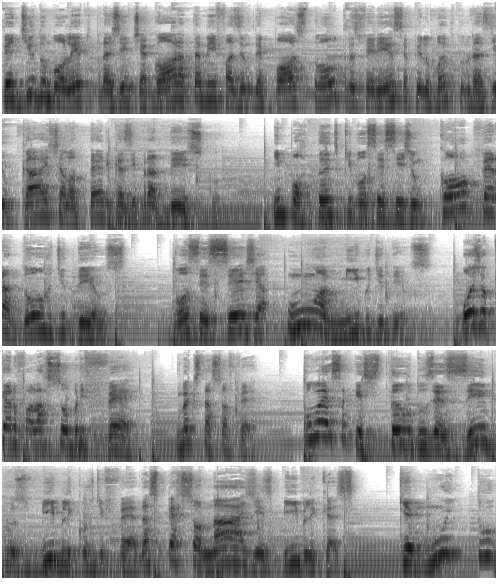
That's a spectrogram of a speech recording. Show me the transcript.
pedindo um boleto para a gente agora, também fazer um depósito ou transferência pelo Banco do Brasil, Caixa, Lotéricas e Bradesco. Importante que você seja um cooperador de Deus, você seja um amigo de Deus. Hoje eu quero falar sobre fé. Como é que está a sua fé? Como é essa questão dos exemplos bíblicos de fé, das personagens bíblicas que muito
